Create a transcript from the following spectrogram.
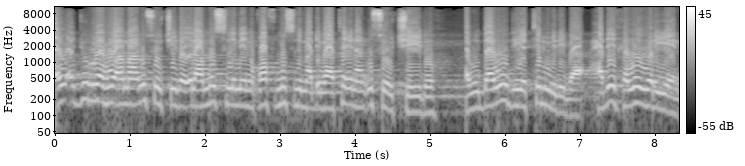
aw ajurahu amaan u soo jiido ilaa muslimin qof muslima dhibaato inaan u soo jiido abu daawuud iyo tirmidiba xadiidka way wariyeen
